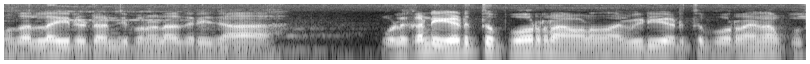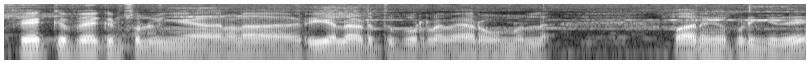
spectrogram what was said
முதல்ல இருட்டு இப்போ நல்லா தெரியுதா? உங்களுக்காண்டி எடுத்து போடுறேன் அவ்வளோதான் வீடியோ எடுத்து போடுறேன். ஏன்னா ஃபேக்கு ஃபேக்குன்னு சொல்லுவீங்க. அதனால் ரியலாக எடுத்து போடுறேன் வேறு ஒன்றும் இல்லை. பாருங்கள் அப்படிங்குது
